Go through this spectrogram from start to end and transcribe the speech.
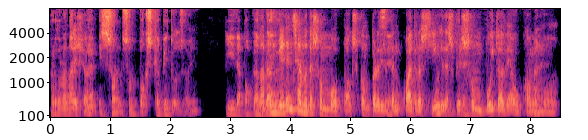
Perdona, Marc, això, eh? i, i són, són pocs capítols, oi? I de poca La durada. primera em sembla que són molt pocs, com per dir-te Sí. en 4 o 5, i després Sí. són 8 o 10, com a Vale. molt.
